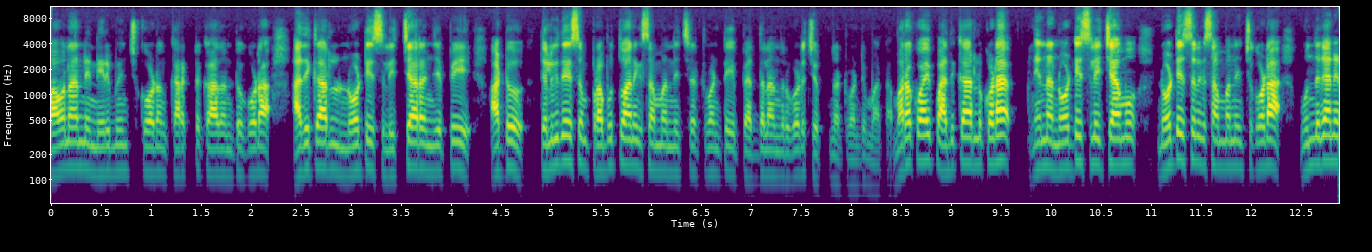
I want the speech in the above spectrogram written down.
భవనాన్ని నిర్మించుకోవడం కరెక్ట్ కాదంటూ కూడా అధికారులు నోటీసులు ఇచ్చారని చెప్పి అటు తెలుగుదేశం ప్రభుత్వానికి సంబంధించినటువంటి పెద్దలందరూ కూడా చెప్తున్నటువంటి మాట. మరొక వైపు అధికారులు కూడా నిన్న నోటీసులు ఇచ్చాము. నోటీసులకు సంబంధించి కూడా ముందుగానే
